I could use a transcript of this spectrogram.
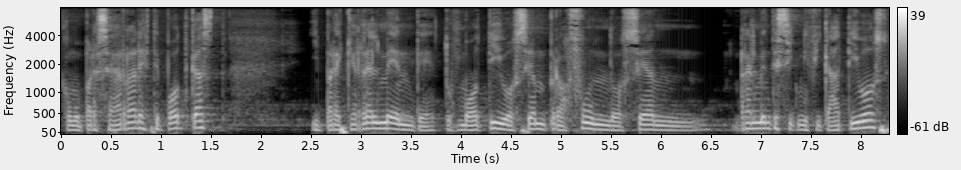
como para cerrar este podcast, y para que realmente tus motivos sean profundos, sean realmente significativos,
